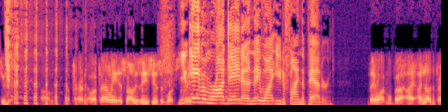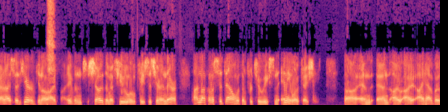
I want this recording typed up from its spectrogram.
do this? um, apparently, no, apparently, it's not as easy as it looks. You I mean, gave them raw data, and they want you to find the pattern. They want, but I, I know the pattern. I said, here, you know, I, I even showed them a few little pieces here and there. I'm not going to sit down with them for two weeks in any location. Uh, and and I, I, I have a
